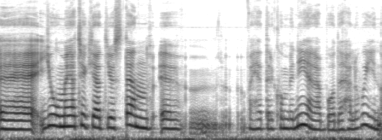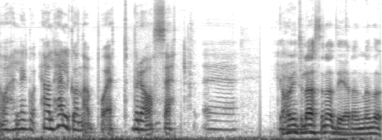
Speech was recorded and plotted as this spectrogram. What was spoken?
Eh, jo, men jag tycker att just den eh, vad heter det, kombinerar både halloween och allhelg- allhelgona på ett bra sätt. Eh, Jag har ju inte läst den här delen men då,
